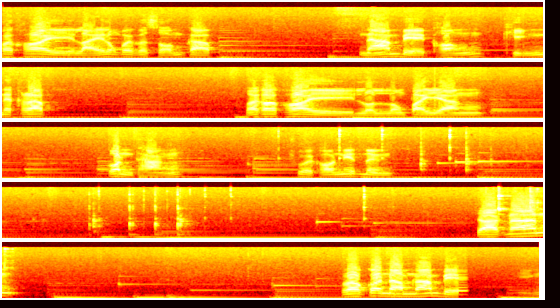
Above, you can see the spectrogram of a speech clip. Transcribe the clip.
ค่อยๆไหลลงไปผสมกับน้ำเบดของขิงนะครับ แล้วค่อยๆหล่นลงไปยังก้นถัง ช่วยเขานิดหนึ่ง จากนั้น เราก็นำน้ำเบดขิง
